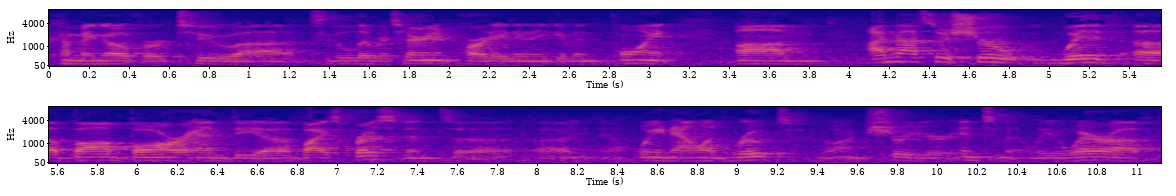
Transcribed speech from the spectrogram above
coming over to, uh, to the Libertarian Party at any given point. Um, I'm not so sure with uh, Bob Barr and the uh, Vice President, uh, you know, Wayne Allyn Root, who I'm sure you're intimately aware of.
